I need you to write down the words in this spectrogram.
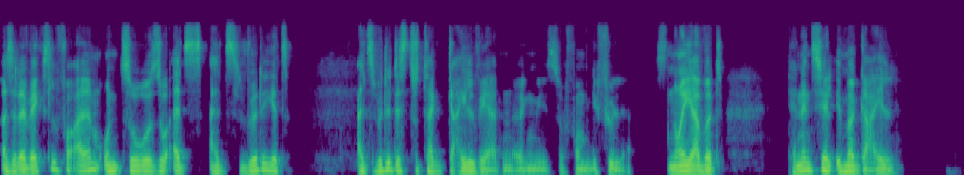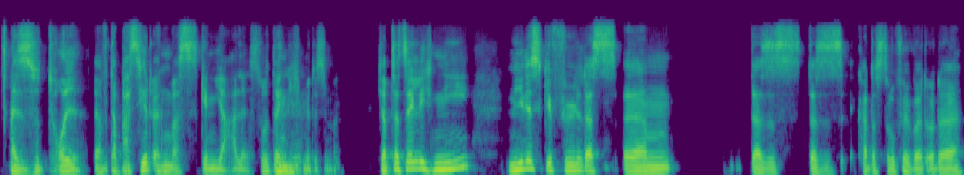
also der Wechsel vor allem und so, so als, als würde jetzt als würde das total geil werden, irgendwie, so vom Gefühl her. Das Neujahr wird tendenziell immer geil. Also so toll. Da, da passiert irgendwas Geniales. So denke ich Mhm. mir das immer. Ich habe tatsächlich nie, nie das Gefühl, dass, ähm, dass, es, dass es Katastrophe wird oder,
